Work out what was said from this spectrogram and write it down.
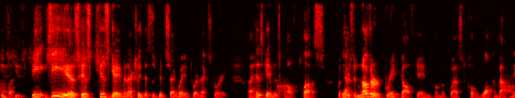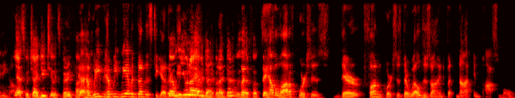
He's, he's, he he is his his game, and actually this is a good segue into our next story. Uh, his game is Golf Plus, but Yeah. there's another great golf game on the Quest called Walkabout Mini Golf. Yes, which I do too. It's very fun. Yeah, have we have we we haven't done this together? no, It- you and I haven't done it, but I've done it with other folks. They have a lot of courses. They're fun courses. They're well designed, but not impossible.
